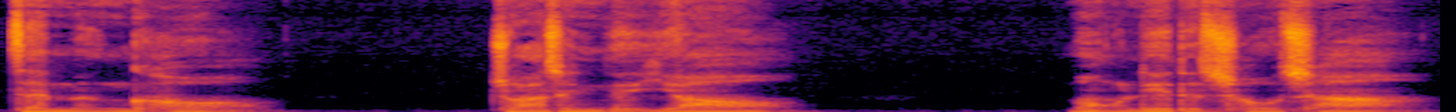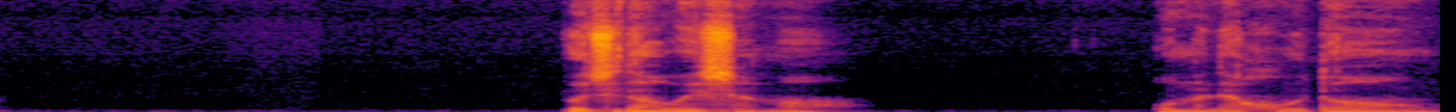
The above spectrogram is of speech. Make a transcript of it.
在门口抓着你的腰，猛烈的抽插。不知道为什么，我们的互动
